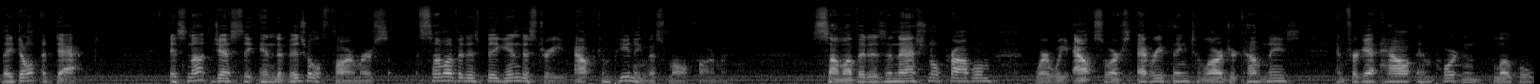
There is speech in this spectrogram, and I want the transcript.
They don't adapt. It's not just the individual farmers, some of it is big industry outcompeting the small farmer. Some of it is a national problem where we outsource everything to larger companies and forget how important local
